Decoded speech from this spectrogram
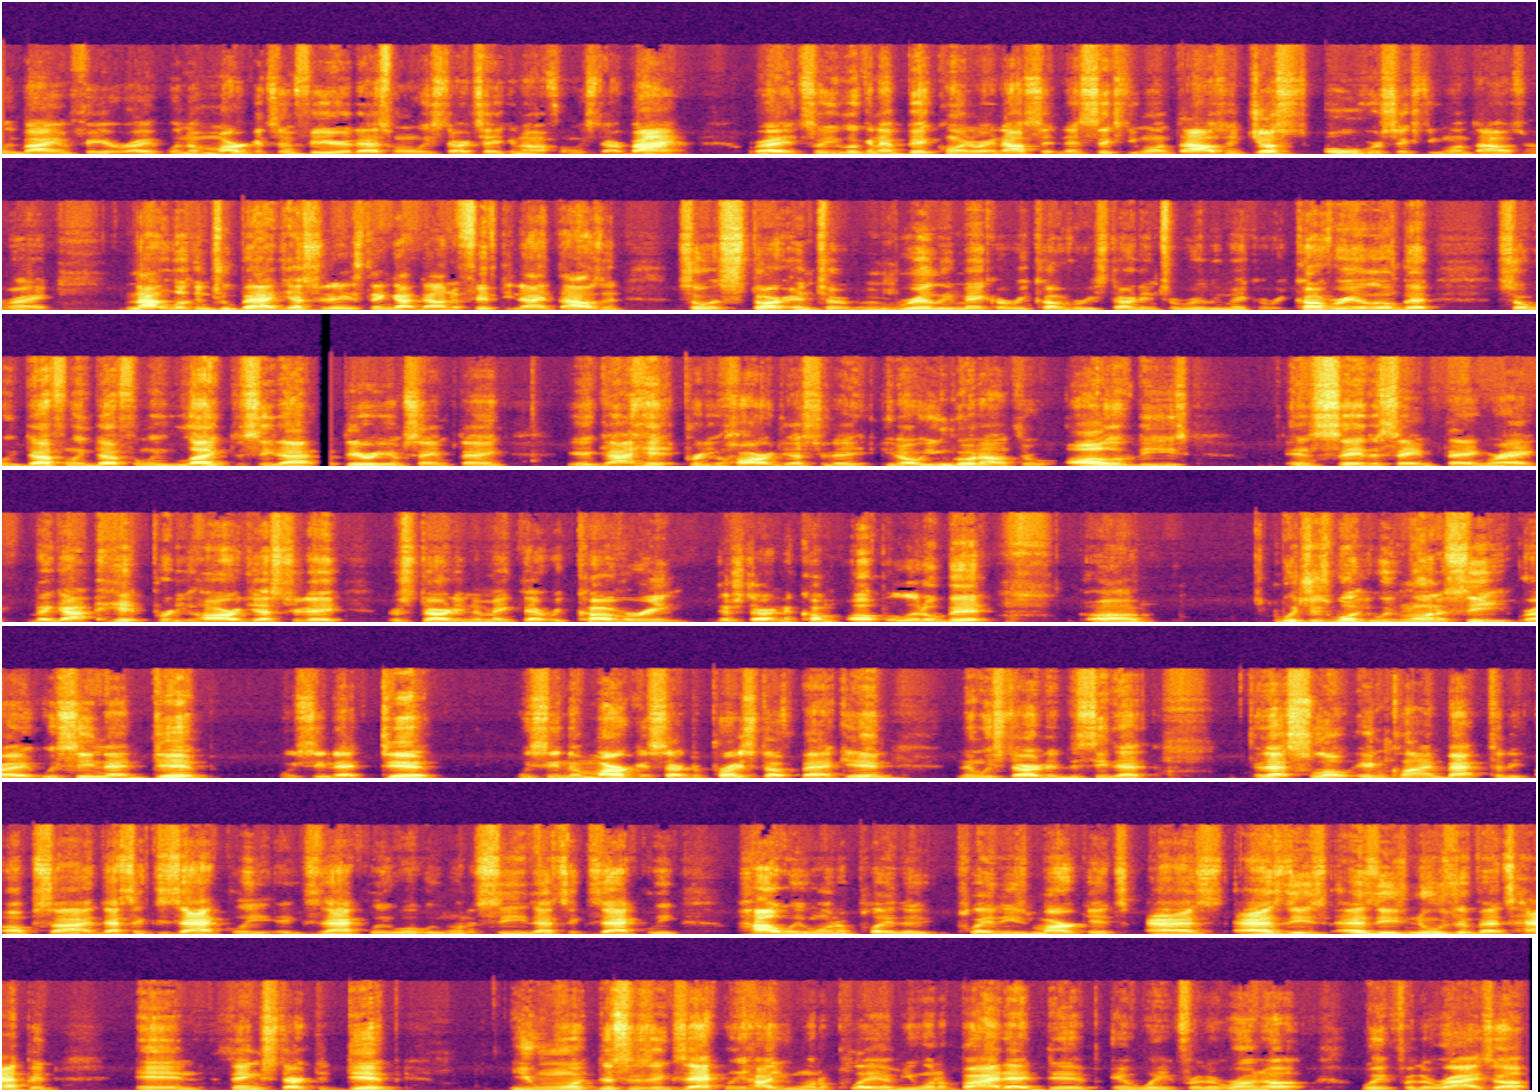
we buy in fear, right? When the market's in fear, that's when we start taking off and we start buying, right? So you're looking at Bitcoin right now sitting at 61,000, just over 61,000, right? Not looking too bad. Yesterday's thing got down to 59,000. So it's starting to really make a recovery, starting to really make a recovery a little bit. So we definitely, definitely like to see that. Ethereum, same thing. It got hit pretty hard yesterday. You know, you can go down through all of these and say the same thing, right? They got hit pretty hard yesterday. They're starting to make that recovery. They're starting to come up a little bit, um, which is what we want to see, right? We've seen that dip. We've seen that dip. We've seen the market start to price stuff back in. Then we started to see that that slow incline back to the upside. That's exactly exactly what we want to see. That's exactly how we want to play the play these markets as as these as these news events happen and things start to dip. You want this is exactly how you want to play them you want to buy that dip and wait for the run up wait for the rise up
